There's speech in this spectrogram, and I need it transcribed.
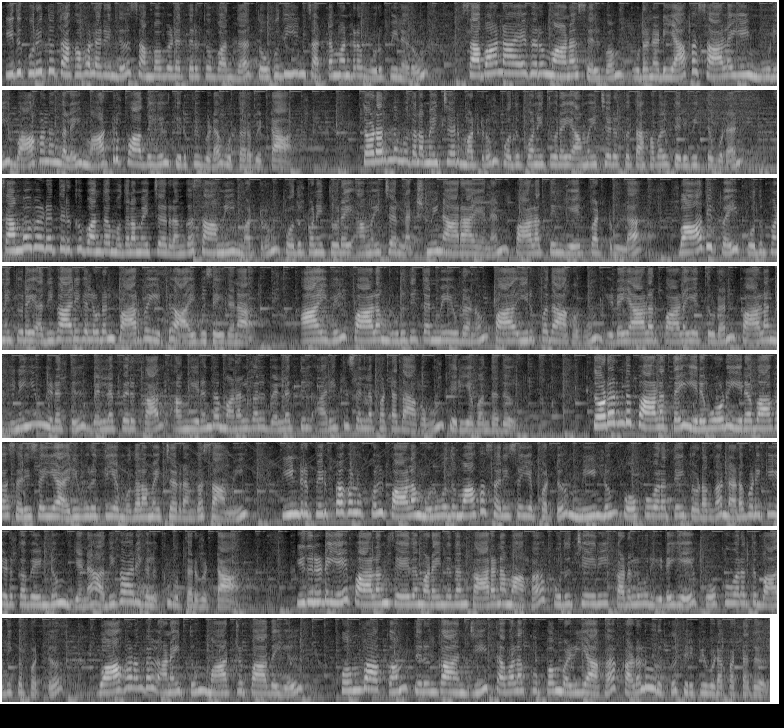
இது குறித்து தகவல் அறிந்து சம்பவ இடத்திற்கு வந்த தொகுதியின் சட்டமன்ற உறுப்பினரும் சபாநாயகருமான செல்வம் உடனடியாக சாலையை மூடி வாகனங்களை மாற்றுப்பாதையில் திருப்பிவிட உத்தரவிட்டார். தொடர்ந்து முதலமைச்சர் மற்றும் பொதுப்பணித்துறை அமைச்சருக்கு தகவல் தெரிவித்தவுடன் சம்பவ இடத்திற்கு வந்த முதலமைச்சர் ரங்கசாமி மற்றும் பொதுப்பணித்துறை அமைச்சர் லட்சுமி நாராயணன் பாலத்தில் ஏற்பட்டுள்ள பாதிப்பை பொதுப்பணித்துறை அதிகாரிகளுடன் பார்வையிட்டு ஆய்வு செய்தனர். ஆய்வில் பாலம் உறுதித்தன்மையுடனும் பா இருப்பதாகவும் இடையாளர் பாளையத்துடன் பாலம் இணையும் இடத்தில் வெள்ளப்பெருக்கால் அங்கிருந்த மணல்கள் வெள்ளத்தில் அரித்து செல்லப்பட்டதாகவும் தெரியவந்தது. தொடர்ந்து பாலத்தை இரவோடு இரவாக சரி செய்ய அறிவுறுத்திய முதலமைச்சர் ரங்கசாமி இன்று பிற்பகலுக்குள் பாலம் முழுவதுமாக சரி செய்யப்பட்டு மீண்டும் போக்குவரத்தை தொடங்க நடவடிக்கை எடுக்க வேண்டும் என அதிகாரிகளுக்கு உத்தரவிட்டார். இதனிடையே பாலம் சேதமடைந்ததன் காரணமாக புதுச்சேரி கடலூர் இடையே போக்குவரத்து பாதிக்கப்பட்டு வாகனங்கள் அனைத்தும் மாற்றுப்பாதையில் கொம்பாக்கம் திருங்காஞ்சி தவளக்குப்பம் வழியாக கடலூருக்கு திருப்பிவிடப்பட்டது.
